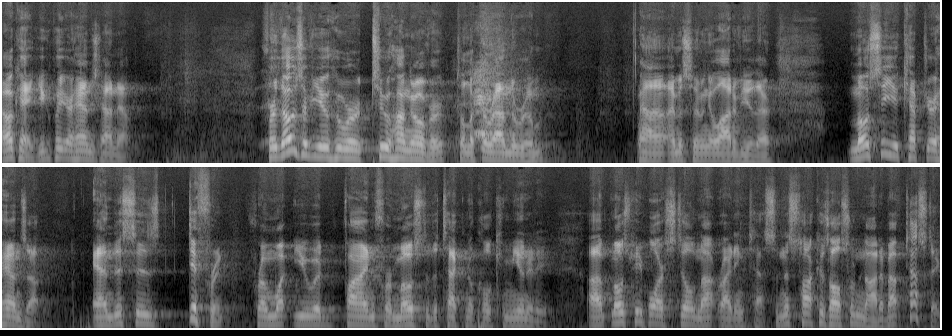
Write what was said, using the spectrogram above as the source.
Okay, you can put your hands down now. For those of you who are too hungover to look around the room, uh, I'm assuming a lot of you there, most of you kept your hands up, and this is different from what you would find for most of the technical community. Uh, most people are still not writing tests, and this talk is also not about testing.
